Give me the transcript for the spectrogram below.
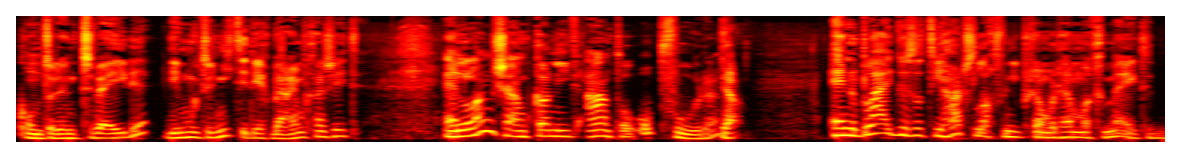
komt er een tweede. Die moet er niet te dicht bij hem gaan zitten. En langzaam kan hij het aantal opvoeren. Ja. En dan blijkt dus dat die hartslag van die persoon wordt helemaal gemeten. en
